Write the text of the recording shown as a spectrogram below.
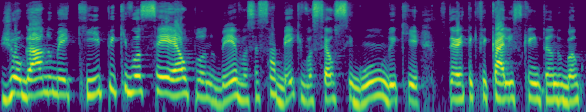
jogar numa equipe que você é o plano B, você saber que você é o segundo e que você vai ter que ficar ali esquentando o banco.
